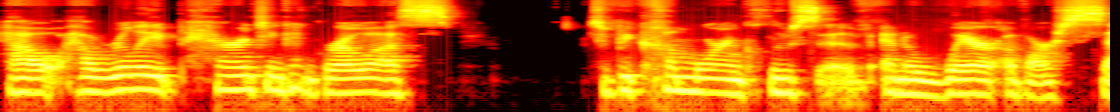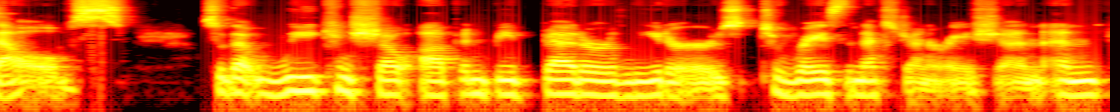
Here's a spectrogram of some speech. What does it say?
how how really parenting can grow us to become more inclusive and aware of ourselves so that we can show up and be better leaders to raise the next generation. And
